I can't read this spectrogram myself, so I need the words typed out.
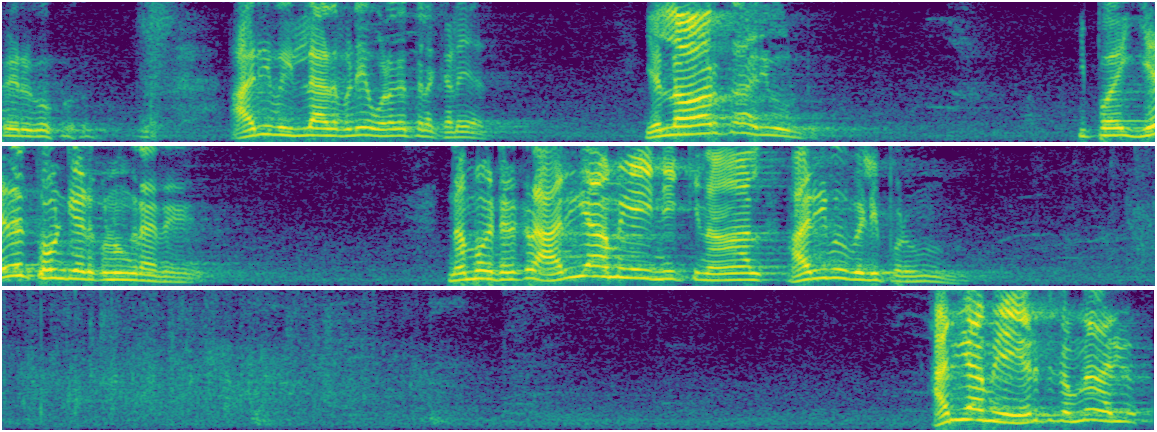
பெருகும். அறிவு இல்லாதவனே உலகத்தில் கிடையாது. எல்லாருக்கும் அறிவு உண்டு. இப்போ எதை தோண்டி எடுக்கணுங்கிறாரு? நம்மகிட்ட இருக்கிற அறியாமையை நீக்கினால் அறிவு வெளிப்படும். அறியாமையை எடுத்துட்டோம்னா அறிவு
